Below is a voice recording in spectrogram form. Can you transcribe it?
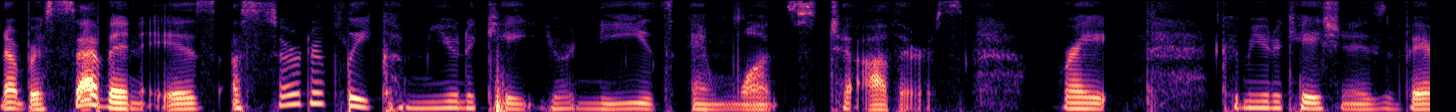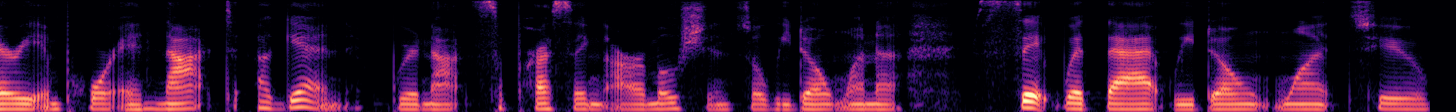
Number seven is assertively communicate your needs and wants to others, right? Communication is very important. Not, again, we're not suppressing our emotions, so we don't want to sit with that. We don't want to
